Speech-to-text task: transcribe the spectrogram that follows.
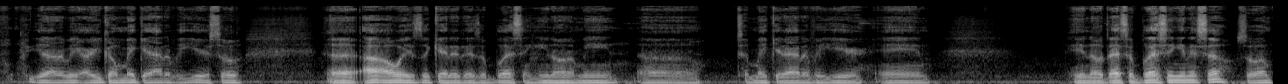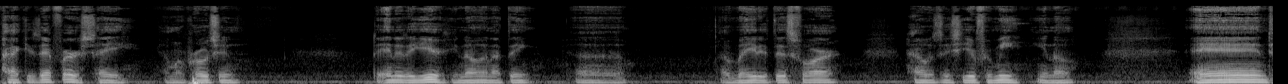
you know what I mean? Are you gonna make it out of a year? So uh, I always look at it as a blessing. You know what I mean? Uh, to make it out of a year and. You know, that's a blessing in itself. So unpackage that first. Hey, I'm approaching the end of the year, you know, and I think uh, I've made it this far. How was this year for me, you know? And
